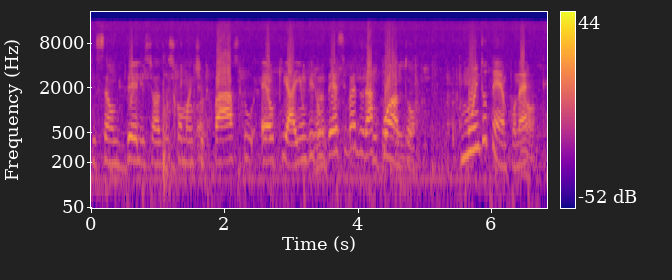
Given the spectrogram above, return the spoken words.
Que são deliciosos como antipasto, é o que há. E um vidro É um desse vai durar quanto? presente. Muito tempo, né? Nossa.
